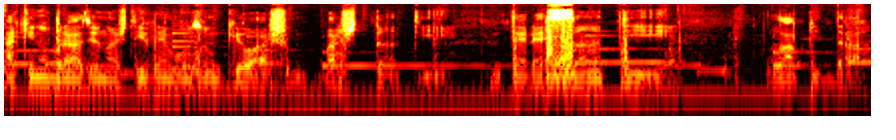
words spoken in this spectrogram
Aqui no Brasil nós tivemos um que eu acho bastante interessante lapidar.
